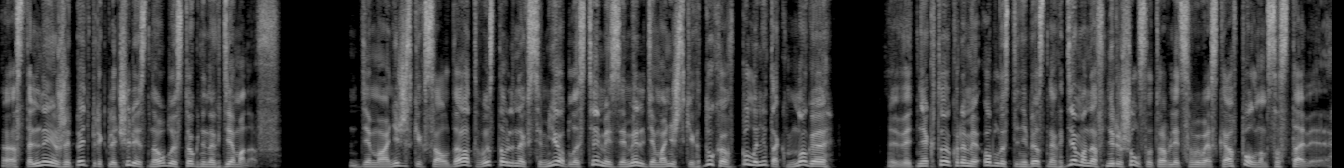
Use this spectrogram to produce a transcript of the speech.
а остальные же пять переключились на область огненных демонов. Демонических солдат, выставленных семью областями земель демонических духов, было не так много, ведь никто, кроме области небесных демонов, не решился отправлять свои войска в полном составе.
